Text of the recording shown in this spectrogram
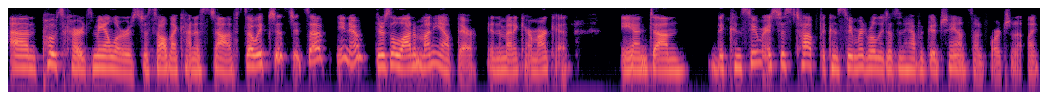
Um, postcards, mailers, just all that kind of stuff. So it's just it's a you know there's a lot of money out there in the Medicare market, and um, the consumer it's just tough. The consumer really doesn't have a good chance unfortunately.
